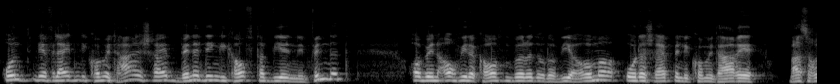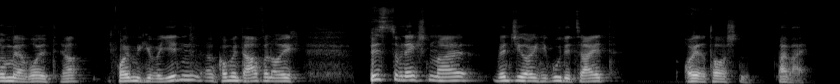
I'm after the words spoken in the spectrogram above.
und mir vielleicht in die Kommentare schreibt, wenn ihr den gekauft habt, wie ihr ihn findet ob ihr ihn auch wieder kaufen würdet oder wie auch immer. Oder schreibt mir in die Kommentare, was auch immer ihr wollt. Ja. Ich freue mich über jeden äh, Kommentar von euch. Bis zum nächsten Mal wünsche ich euch eine gute Zeit. Euer Thorsten. Bye bye.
